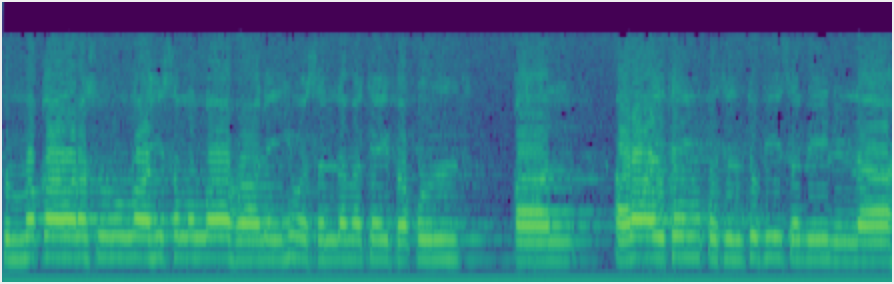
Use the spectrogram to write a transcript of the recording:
ثم قال رسول الله صلى الله عليه وسلم كيف قلت؟ قال أرأيت إن قتلت في سبيل الله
